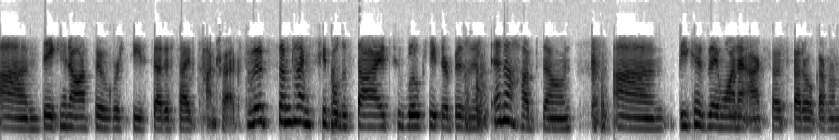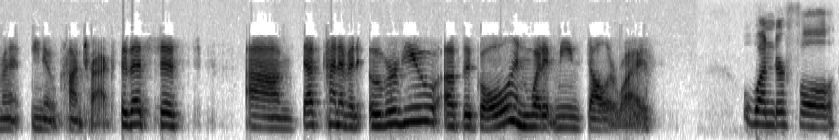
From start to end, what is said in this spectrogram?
um, they can also receive set aside contracts. So that sometimes people decide to locate their business in a hub zone um, because they want to access federal government, you know, contracts. So that's just um, that's kind of an overview of the goal and what it means dollar wise. Wonderful.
